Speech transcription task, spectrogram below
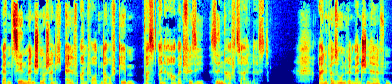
werden zehn Menschen wahrscheinlich elf Antworten darauf geben, was eine Arbeit für sie sinnhaft sein lässt. Eine Person will Menschen helfen,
